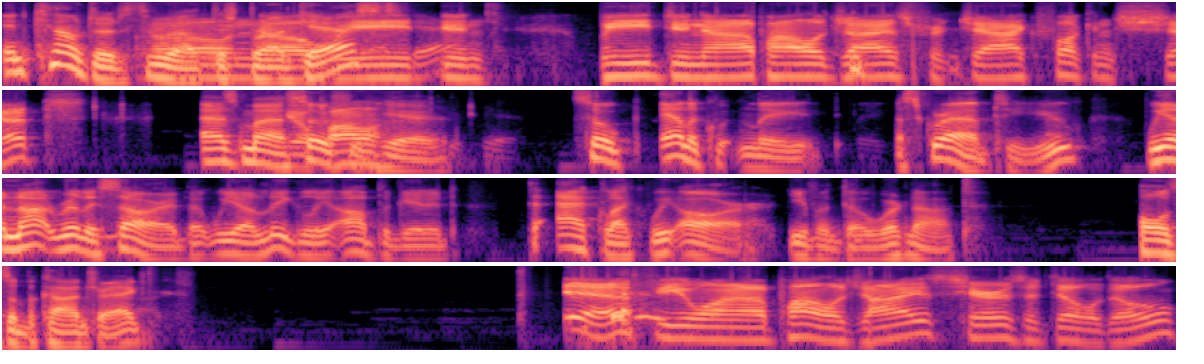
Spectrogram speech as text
encountered throughout this Oh, no, broadcast. we, do, we do not apologize for jack fucking shit. As my associate apolo- here so eloquently ascribed to you, we are not really sorry, but we are legally obligated to act like we are, even though we're not. Holds up a contract. If you want to apologize, here's a dildo.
